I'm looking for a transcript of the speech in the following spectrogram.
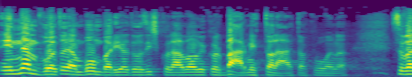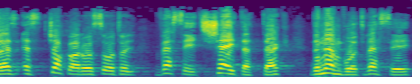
Én nem volt olyan bombariadó az iskolában, amikor bármit találtak volna. Szóval ez, ez csak arról szólt, hogy veszélyt sejtettek, de nem volt veszély,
